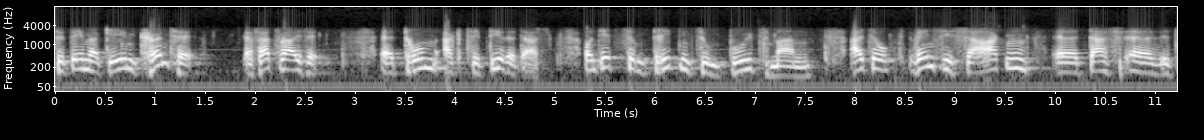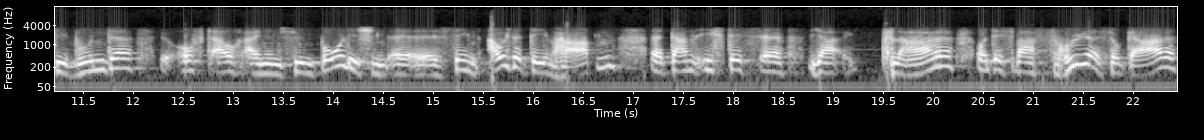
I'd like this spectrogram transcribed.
zu dem er gehen könnte, ersatzweise, äh, drum akzeptiert er das. Und jetzt zum dritten, zum Bultmann. Also wenn Sie sagen, dass die Wunder oft auch einen symbolischen Sinn außerdem haben, dann ist es ja klar und es war früher sogar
